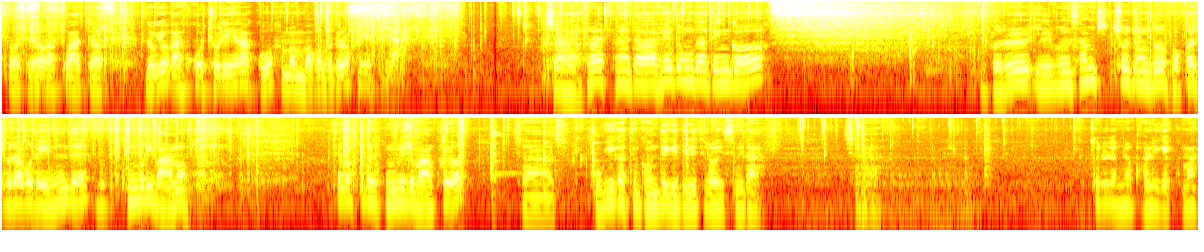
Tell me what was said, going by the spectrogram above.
저거 데워 갖고 왔죠. 녹여 갖고 조리해 갖고 한번 먹어 보도록 하겠습니다. 자, 프라이팬에다가 해동 다 된 거 이거를 1분 30초 정도 볶아주라고 돼 있는데 국물이 많어. 생각보다 국물이 좀 많고요. 자, 고기 같은 건더기들이 들어 있습니다. 자, 끓이려면 걸리겠구만.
